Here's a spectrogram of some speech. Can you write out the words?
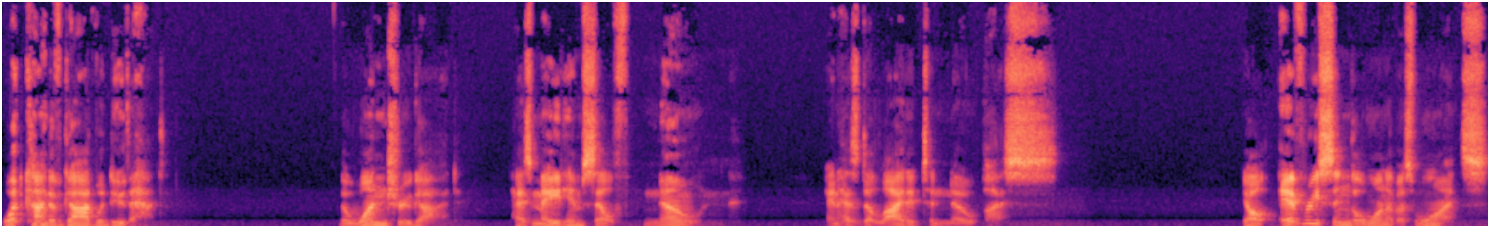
What kind of God would do that? The one true God has made himself known and has delighted to know us. Y'all, every single one of us wants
